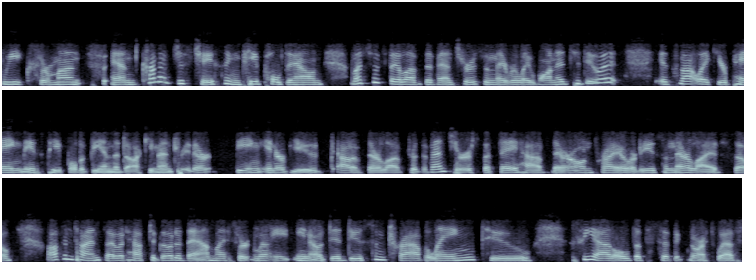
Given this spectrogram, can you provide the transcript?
weeks or months and kind of just chasing people down. Much as they love the ventures and they really wanted to do it, it's not like you're paying these people to be in the documentary. They're being interviewed out of their love for the ventures, but they have their own priorities in their lives. So oftentimes I would have to go to them. I certainly, you know, did do some traveling to Seattle, the Pacific Northwest,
